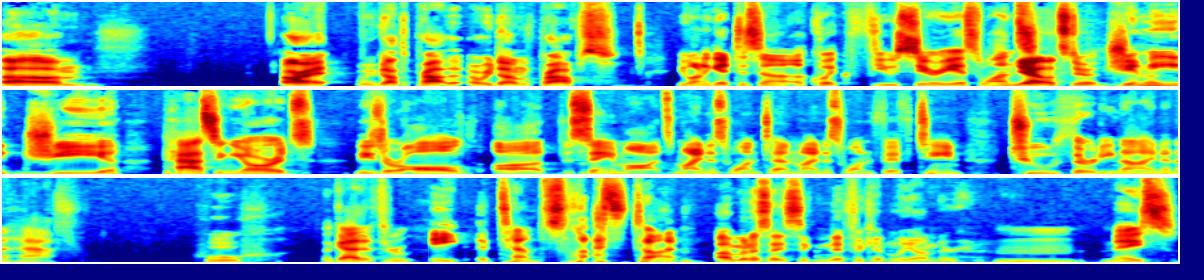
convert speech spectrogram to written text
Um. All right, we've got the prop. Are we done with props? You want to get to some a quick few serious ones? Yeah, let's do it. Jimmy G passing yards These are all uh, the same odds minus 110, minus 115, 239 and a half. Whew. The guy that threw eight attempts last time. I'm gonna say significantly under. Hmm. Mace,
